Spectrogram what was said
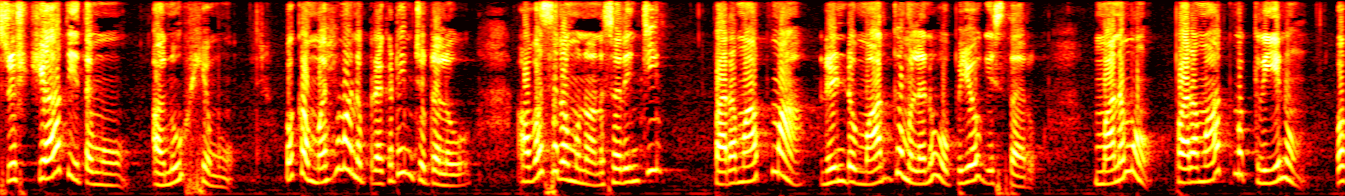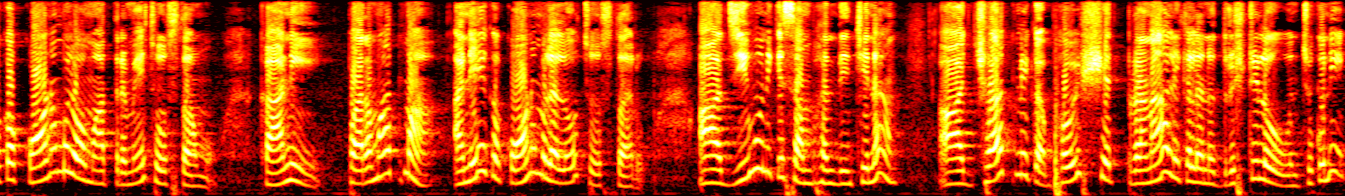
సృష్ట్యాతీతము అనూహ్యము. ఒక మహిమను ప్రకటించుటలో అవసరమును అనుసరించి పరమాత్మ రెండు మార్గములను ఉపయోగిస్తారు. మనము పరమాత్మ క్రియను ఒక కోణములో మాత్రమే చూస్తాము. కానీ పరమాత్మ అనేక కోణములలో చూస్తారు. ఆ జీవునికి సంబంధించిన ఆధ్యాత్మిక భవిష్యత్ ప్రణాళికలను దృష్టిలో ఉంచుకుని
